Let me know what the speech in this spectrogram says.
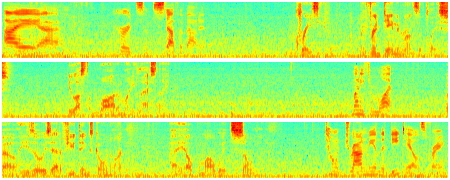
I, uh, heard some stuff about it. Crazy. My friend Damon runs the place. He lost a lot of money last night. Money from what? Well, he's always had a few things going on. I help him out with some of them. Don't drown me in the details, Frank.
